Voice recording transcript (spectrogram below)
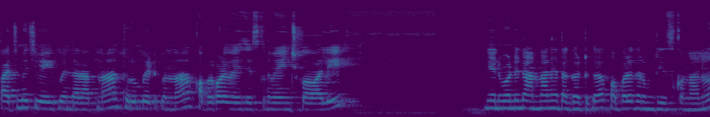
పచ్చిమిర్చి వేగిపోయిన తర్వాత తురుము పెట్టుకున్న కొబ్బరి కూడా వేసేసుకుని వేయించుకోవాలి. నేను వండిన అన్నానికి తగ్గట్టుగా కొబ్బరి తురుము తీసుకున్నాను.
